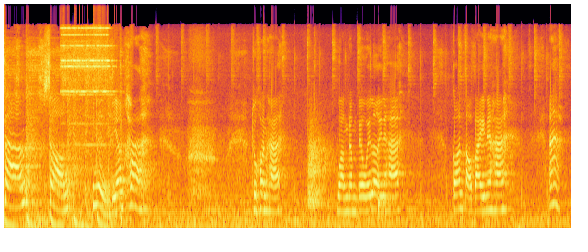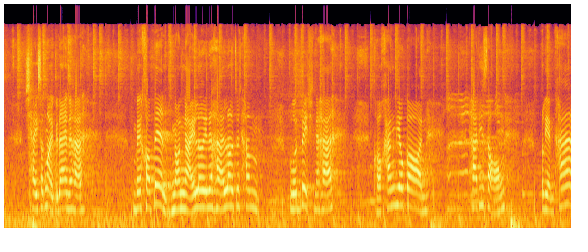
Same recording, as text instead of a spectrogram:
สามสองหนึ่งเยี่ยมค่ะ ทุกคนคะ วางดัมเบลไว้เลยนะคะ ก้อนต่อไปนะคะอะใช้สักหน่อยก็ได้นะคะเบคอเป็นนอนหงายเลยนะคะ เราจะทำ glute bridge นะคะ ขอข้างเดียวก่อน ท่าที่ 2 เปลี่ยนข้าง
